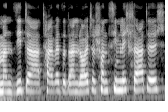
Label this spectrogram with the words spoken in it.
man sieht da teilweise dann Leute schon ziemlich fertig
